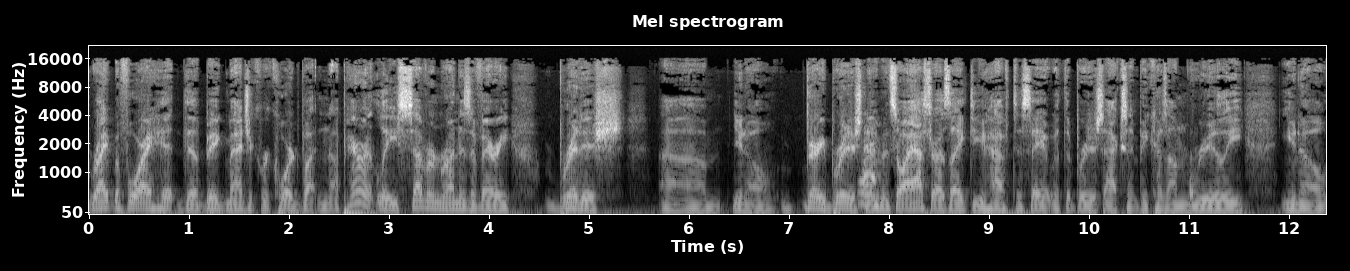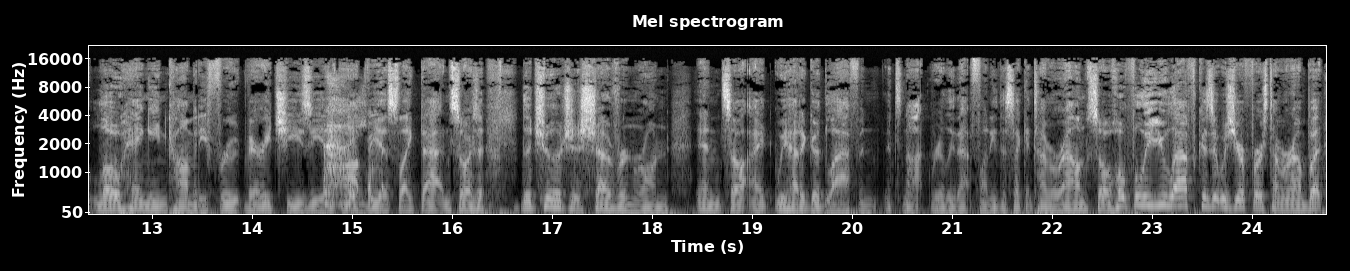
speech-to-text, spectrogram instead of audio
right before I hit the big magic record button, apparently Severn Run is a very British um, you know, very British yeah. name. And so I asked her, I was like, do you have to say it with the British accent? Because I'm really, you know, low hanging comedy fruit, very cheesy and obvious like that. And so I said, the church at Chevron Run. And so I, we had a good laugh and it's not really that funny the second time around. So hopefully you laughed because it was your first time around. But,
